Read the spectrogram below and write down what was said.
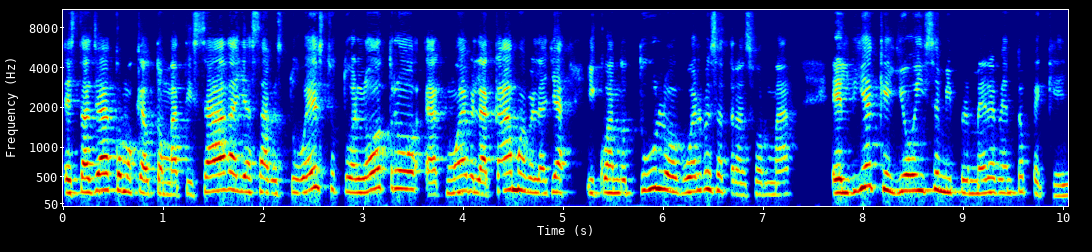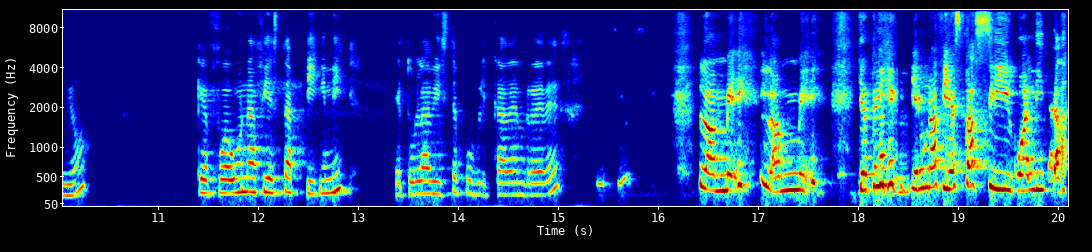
estás ya como que automatizada, ya sabes tú esto, tú el otro, ah, muévela acá, muévela allá. Y cuando tú lo vuelves a transformar, El día que yo hice mi primer evento pequeño, que fue una fiesta picnic, que tú la viste publicada en redes. La amé, la amé. Ya te dije que quiero una fiesta así, igualita.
